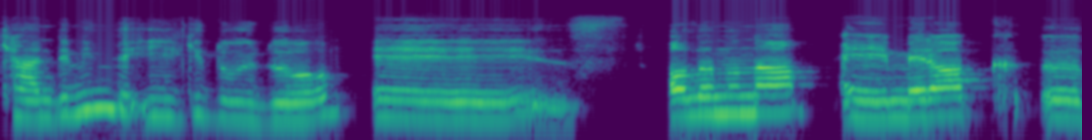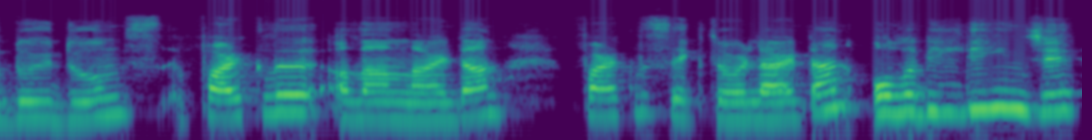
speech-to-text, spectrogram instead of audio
kendimin de ilgi duyduğu e, alanına e, merak e, duyduğum farklı alanlardan, farklı sektörlerden olabildiğince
